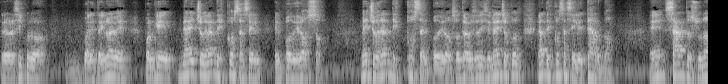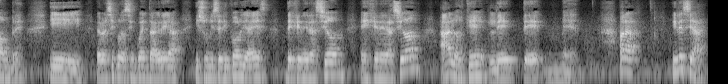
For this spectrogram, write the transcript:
en el versículo 49, porque me ha hecho grandes cosas el, el poderoso. Me ha hecho grandes cosas el poderoso. Otra versión dice, me ha hecho grandes cosas el eterno. ¿eh? Santo es su nombre. Y El versículo 50 agrega, y su misericordia es de generación en generación a los que le temen. Ahora, iglesia,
